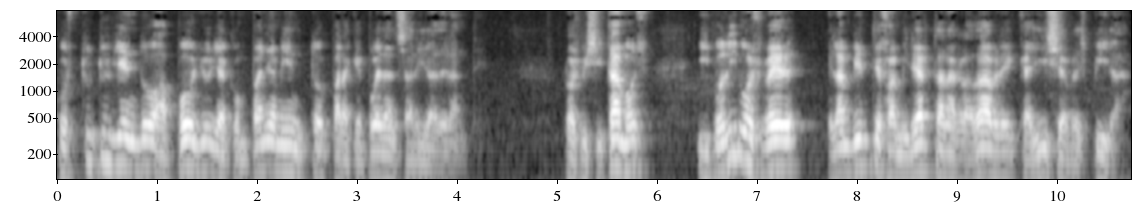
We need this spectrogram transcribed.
constituyendo apoyo y acompañamiento para que puedan salir adelante. Los visitamos y pudimos ver el ambiente familiar tan agradable que allí se respira.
